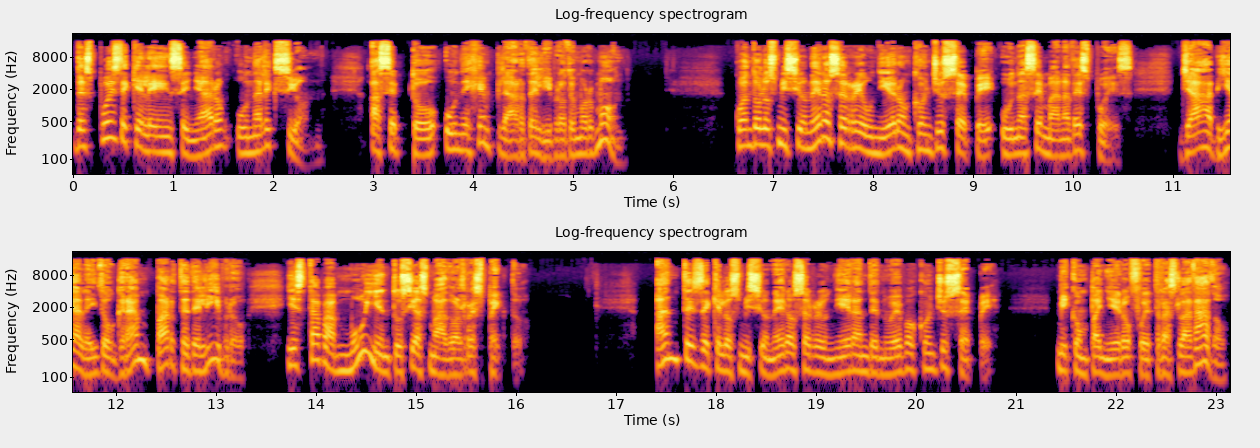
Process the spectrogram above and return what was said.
Después de que le enseñaron una lección, aceptó un ejemplar del libro de Mormón. Cuando los misioneros se reunieron con Giuseppe una semana después, ya había leído gran parte del libro y estaba muy entusiasmado al respecto. Antes de que los misioneros se reunieran de nuevo con Giuseppe, mi compañero fue trasladado,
